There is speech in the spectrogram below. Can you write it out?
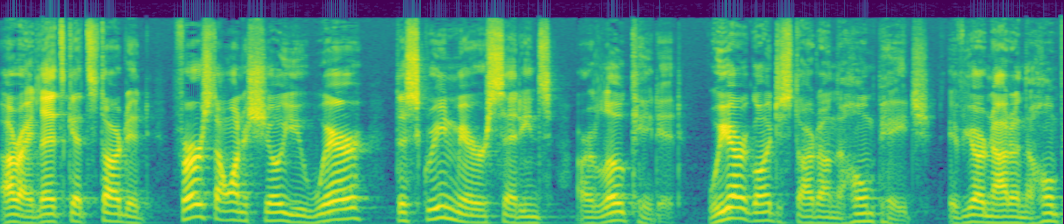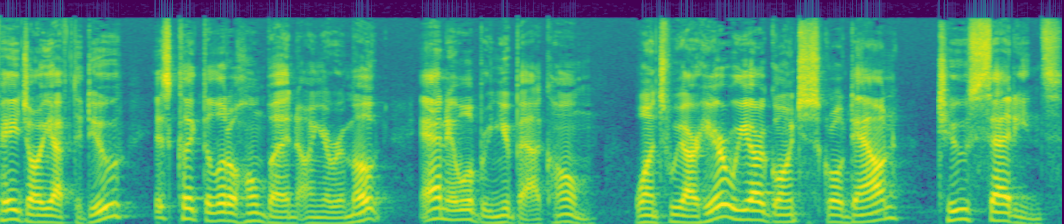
Alright, let's get started. First, I want to show you where the screen mirror settings are located. We are going to start on the home page. If you are not on the home page, all you have to do is click the little home button on your remote and it will bring you back home. Once we are here, we are going to scroll down to settings.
